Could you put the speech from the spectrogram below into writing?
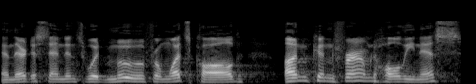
and their descendants would move from what's called unconfirmed holiness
